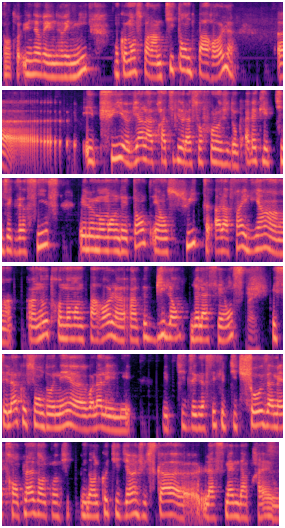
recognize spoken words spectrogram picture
entre une heure et une heure et demie. On commence par un petit temps de parole. Euh, et puis vient la pratique de la sophrologie, donc avec les petits exercices et le moment de détente. Et ensuite, à la fin, il y a un, un autre moment de parole, un peu bilan de la séance. Et c'est là que sont donnés euh, voilà, les, les, les, petits exercices, les petites choses à mettre en place dans le, dans le quotidien jusqu'à euh, la semaine d'après. Ou,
